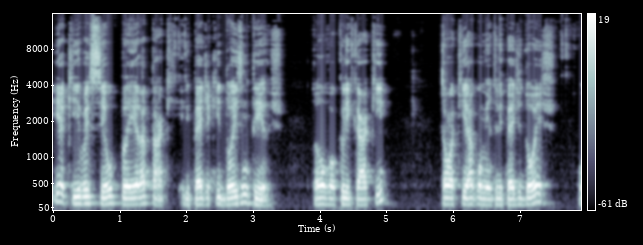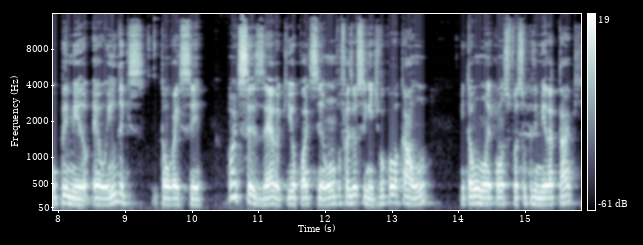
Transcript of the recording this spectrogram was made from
e aqui vai ser o player attack. Ele pede aqui dois inteiros. Então eu vou clicar aqui. Então aqui argumento ele pede dois. O primeiro é o index, então vai ser pode ser zero aqui ou pode ser um. Vou fazer o seguinte, vou colocar um. Então um é como se fosse o primeiro ataque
